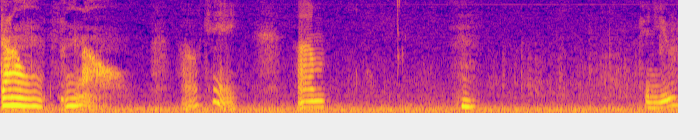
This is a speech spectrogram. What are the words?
down snow. Okay. Um. Can you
